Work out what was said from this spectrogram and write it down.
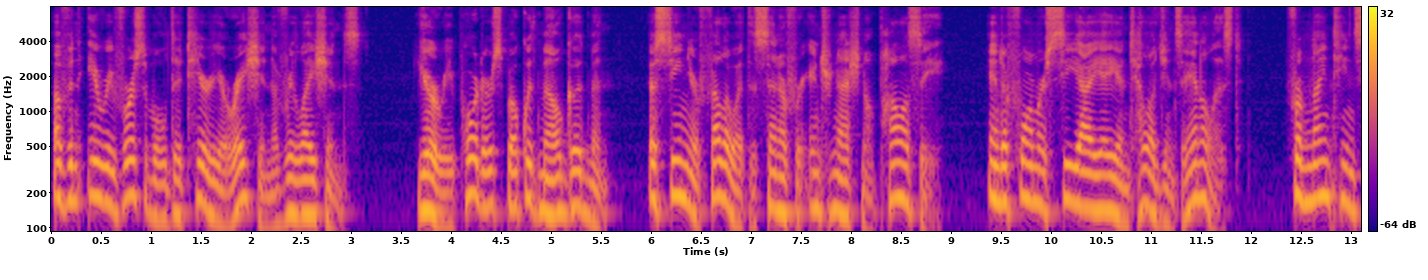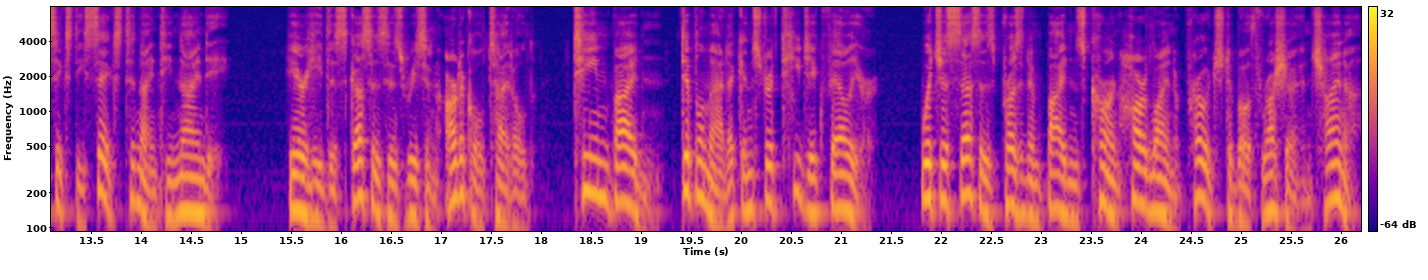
of an irreversible deterioration of relations. Your reporter spoke with Mel Goodman, a senior fellow at the Center for International Policy and a former CIA intelligence analyst from 1966 to 1990. Here he discusses his recent article titled Team Biden Diplomatic and Strategic Failure, which assesses President Biden's current hardline approach to both Russia and China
